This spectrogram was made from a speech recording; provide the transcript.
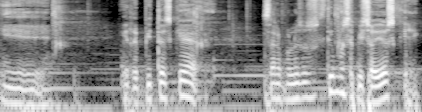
Y, y repito, es que salvo los dos últimos episodios, que,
